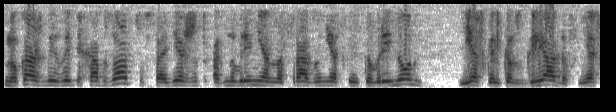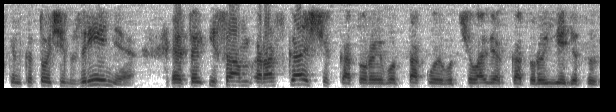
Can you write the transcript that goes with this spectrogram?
Но каждый из этих абзацев содержит одновременно сразу несколько времен, несколько взглядов, несколько точек зрения. Это и сам рассказчик, который вот такой вот человек, который едет из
